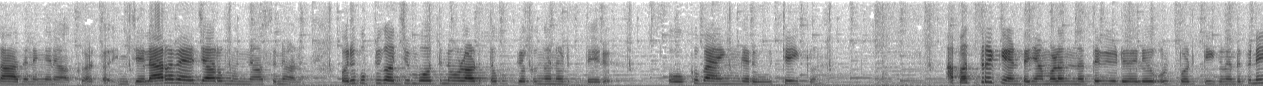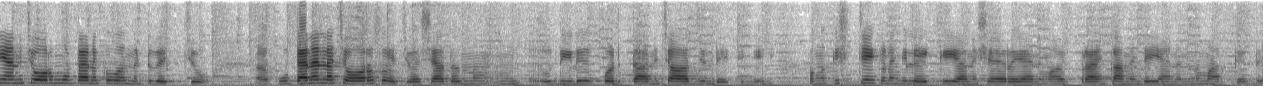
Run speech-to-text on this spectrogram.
സാധനം ഇങ്ങനെ ആക്കുക കേട്ടോ. ഇഞ്ചലാറ് വേജാറ് മുന്നാസിനാണ്. ഒരു കുപ്പി കജ്ജുമ്പോത്തിനുള്ള അടുത്ത കുപ്പിയൊക്കെ ഇങ്ങനെ എടുത്തു തരും. ഓക്ക് ഭയങ്കര ഊറ്റയിക്കണം അപ്പോൾ അത്രയൊക്കെയുണ്ട് നമ്മൾ ഇന്നത്തെ വീഡിയോയിൽ ഉൾപ്പെടുത്തിയിരിക്കുന്നത്. പിന്നെ ഞാൻ ചോറും കൂട്ടാനൊക്കെ വന്നിട്ട് വെച്ചു. കൂട്ടാനല്ല ചോറൊക്കെ വെച്ചു. പക്ഷെ അതൊന്നും ഇതിൽ പെടുത്താൻ ചാർജ് ഉണ്ടായിട്ടില്ല. അപ്പോൾ അപ്പം നിങ്ങൾക്ക് ഇഷ്ടമായിക്കണമെങ്കിൽ ലൈക്ക് ചെയ്യാനും ഷെയർ ചെയ്യാനും അഭിപ്രായം കമന്റ് ചെയ്യാനൊന്നും മറക്കരുത്.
